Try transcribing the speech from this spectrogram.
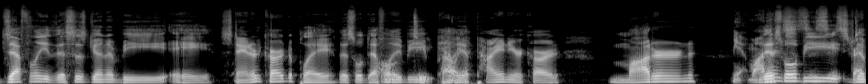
definitely. This is going to be a standard card to play. This will definitely Oh, be dude, probably hell a pioneer card. Modern. Yeah, this will be is stretching.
